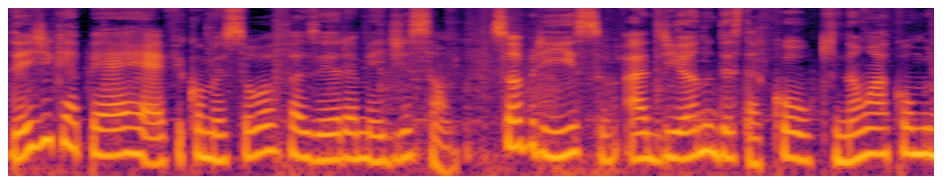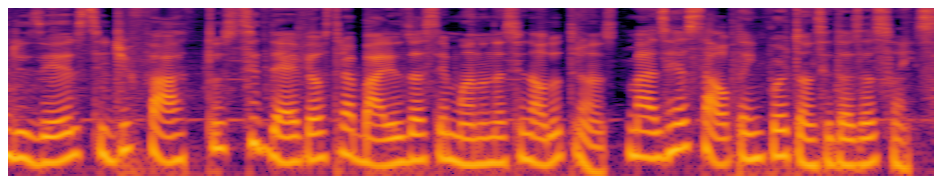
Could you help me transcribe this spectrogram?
desde que a PRF começou a fazer a medição. Sobre isso, Adriano destacou que não há como dizer se de fato se deve aos trabalhos da Semana Nacional do Trânsito, mas ressalta a importância das ações.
